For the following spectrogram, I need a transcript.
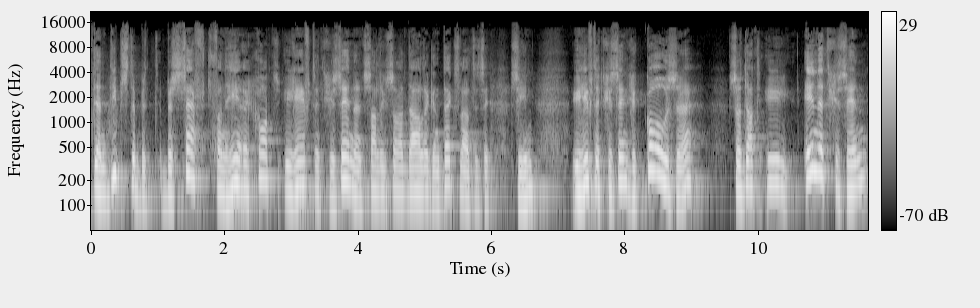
ten diepste beseft van Heere God, u heeft het gezin, en zal ik zo dadelijk een tekst laten zien, u heeft het gezin gekozen zodat u in het gezin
